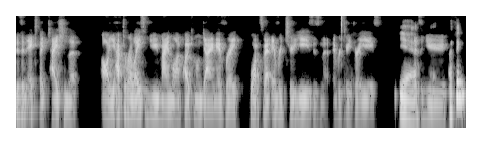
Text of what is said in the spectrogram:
there's an expectation that oh, you have to release a new mainline Pokemon game every what? It's about every two years, isn't it? Every two three years, Yeah, a new. I think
